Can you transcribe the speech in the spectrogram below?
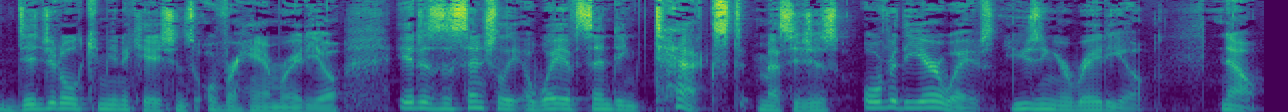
digital communications over ham radio. It is essentially a way of sending text messages over the airwaves using your radio. Now,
